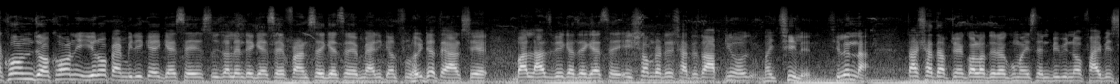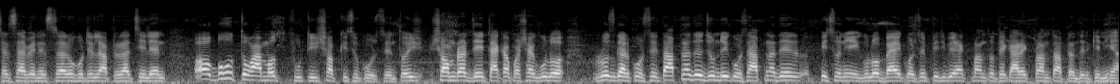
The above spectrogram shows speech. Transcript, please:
এখন যখন ইউরোপ, আমেরিকায় গেছে, সুইজারল্যান্ডে গেছে, ফ্রান্সে গেছে আমেরিকান ফ্লোরিডাতে আসছে বা লাস ভেগাসে গেছে, এই সম্রাটের সাথে তো আপনিও ভাই ছিলেন ছিলেন না? তার সাথে আপনি গলা ধরে ঘুমাইছেন বিভিন্ন ফাইভ স্টার সেভেন স্টার হোটেলে আপনারা ছিলেন ও, বহুত তো আমোদ ফুটি সব কিছু করছেন। তো এই সম্রাট যে টাকা পয়সাগুলো রোজগার করছে তা আপনাদের জন্যই করছে আপনাদের পিছনে এগুলো ব্যয় করছে পৃথিবীর এক প্রান্ত থেকে আরেক প্রান্ত আপনাদেরকে নিয়ে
